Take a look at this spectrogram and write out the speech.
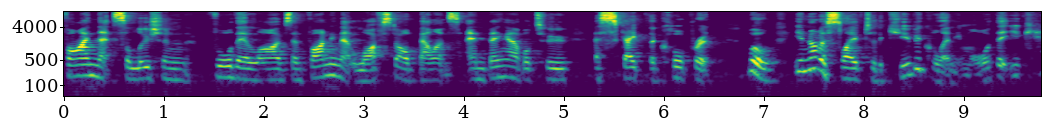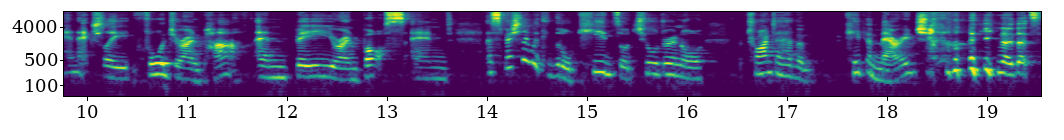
find that solution for their lives and finding that lifestyle balance and being able to escape the corporate well, you're not a slave to the cubicle anymore, that you can actually forge your own path and be your own boss. And especially with little kids or children or trying to have a keep a marriage you know that's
